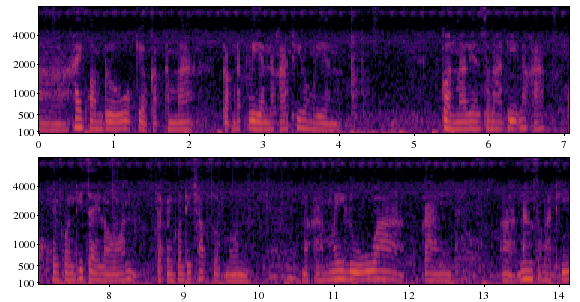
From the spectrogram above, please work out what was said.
าให้ความรู้เกี่ยวกับธรรมะกับนักเรียนนะคะที่โรงเรียน ก่อนมาเรียนสมาธินะคะ เป็นคนที่ใจร้อน แต่เป็นคนที่ชอบสวดมนต์นะคะ ไม่รู้ว่าการนั่งสมาธิ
